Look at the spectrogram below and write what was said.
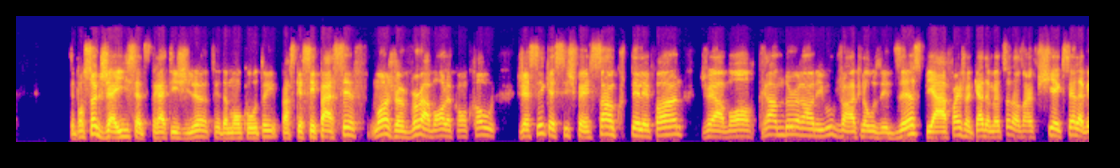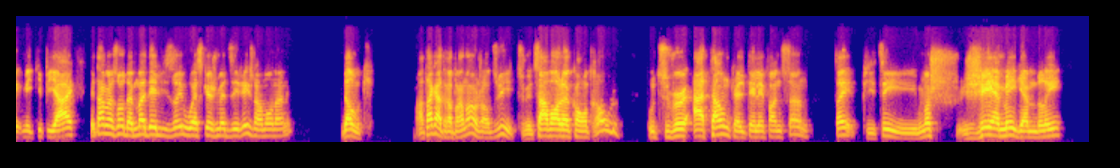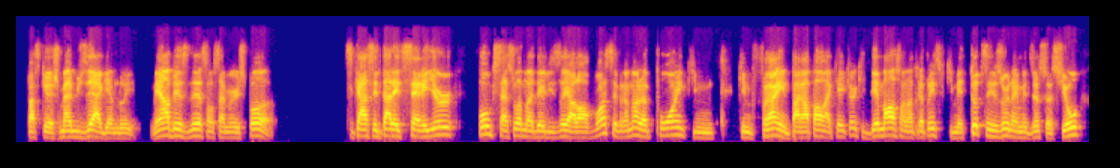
C'est pour ça que j'ai cette stratégie-là de mon côté, parce que c'est passif. Moi, je veux avoir le contrôle. Je sais que si je fais 100 coups de téléphone, je vais avoir 32 rendez-vous, puis je vais en closer 10, puis à la fin, je vais être capable de mettre ça dans un fichier Excel avec mes KPI, est en mesure de modéliser où est-ce que je me dirige dans mon année. Donc, en tant qu'entrepreneur aujourd'hui, tu veux-tu avoir le contrôle ou tu veux attendre que le téléphone sonne? Puis, tu moi, j'ai aimé gambler parce que je m'amusais à gambler. Mais en business, on ne s'amuse pas. quand c'est le temps d'être sérieux, il faut que ça soit modélisé. Alors, moi, c'est vraiment le point qui me, freine par rapport à quelqu'un qui démarre son entreprise et qui met toutes ses œufs dans les médias sociaux.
